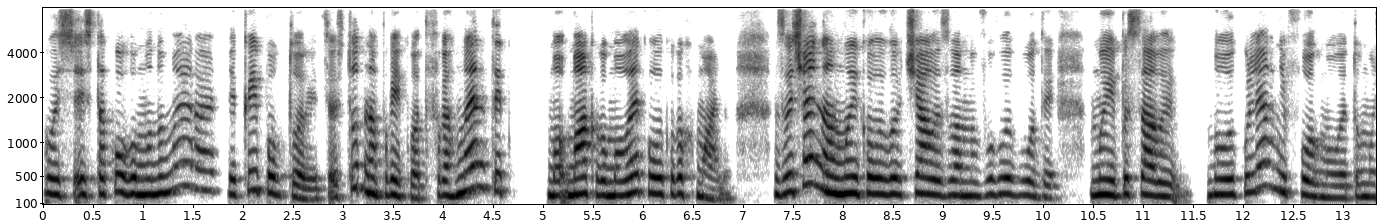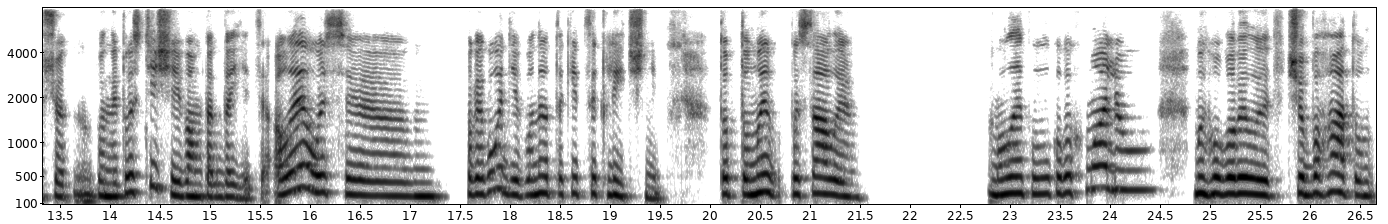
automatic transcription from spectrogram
ось із такого мономера, який повторюється. Ось тут, наприклад, фрагменти мо- макромолекули крохмалю. Звичайно, ми, коли вивчали з вами вуглеводи, ми писали молекулярні формули, тому що вони простіші і вам так дається. Але ось е, в природі вони такі циклічні. Тобто ми писали молекул крохмалю. Ми говорили, що багато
